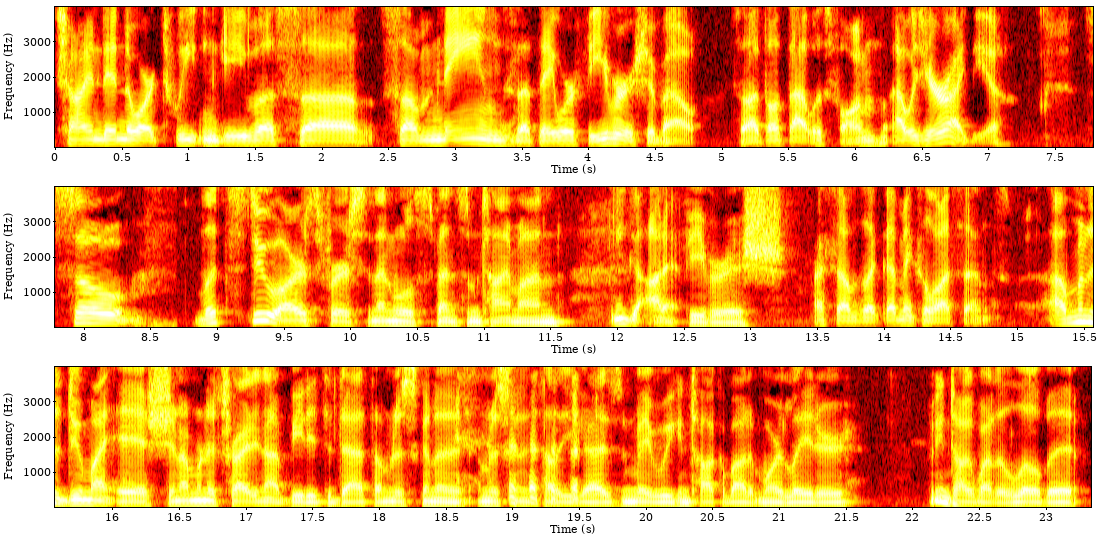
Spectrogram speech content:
chimed into our tweet and gave us uh, some names that they were feverish about. So I thought that was fun. That was your idea. So let's do ours first, and then we'll spend some time on, You got on it. Feverish. That sounds like that makes a lot of sense. I'm gonna do my ish, and I'm gonna try to not beat it to death. I'm just gonna I'm just gonna tell you guys, and maybe we can talk about it more later. We can talk about it a little bit.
